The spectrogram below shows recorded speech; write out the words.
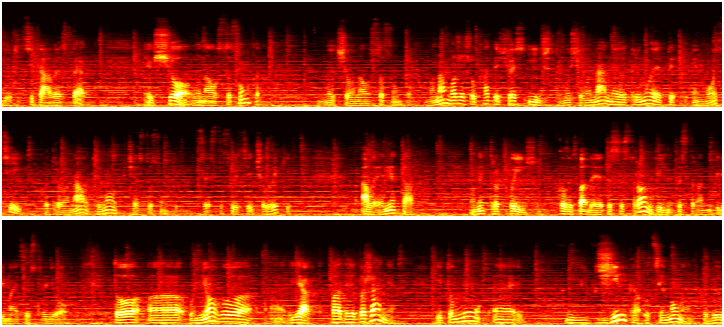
дуже цікавий аспект. Якщо вона у стосунках, якщо вона у стосунках, вона може шукати щось інше, тому що вона не отримує тих емоцій, котрі вона отримала під час стосунків. Це стосується і чоловіків. Але не так. У них трохи по-іншому. Коли падає тестостерон, вільний тестостерон, не підіймається естрадіол, то е, у нього е, як падає бажання. І тому е, жінка у цей момент, коли,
